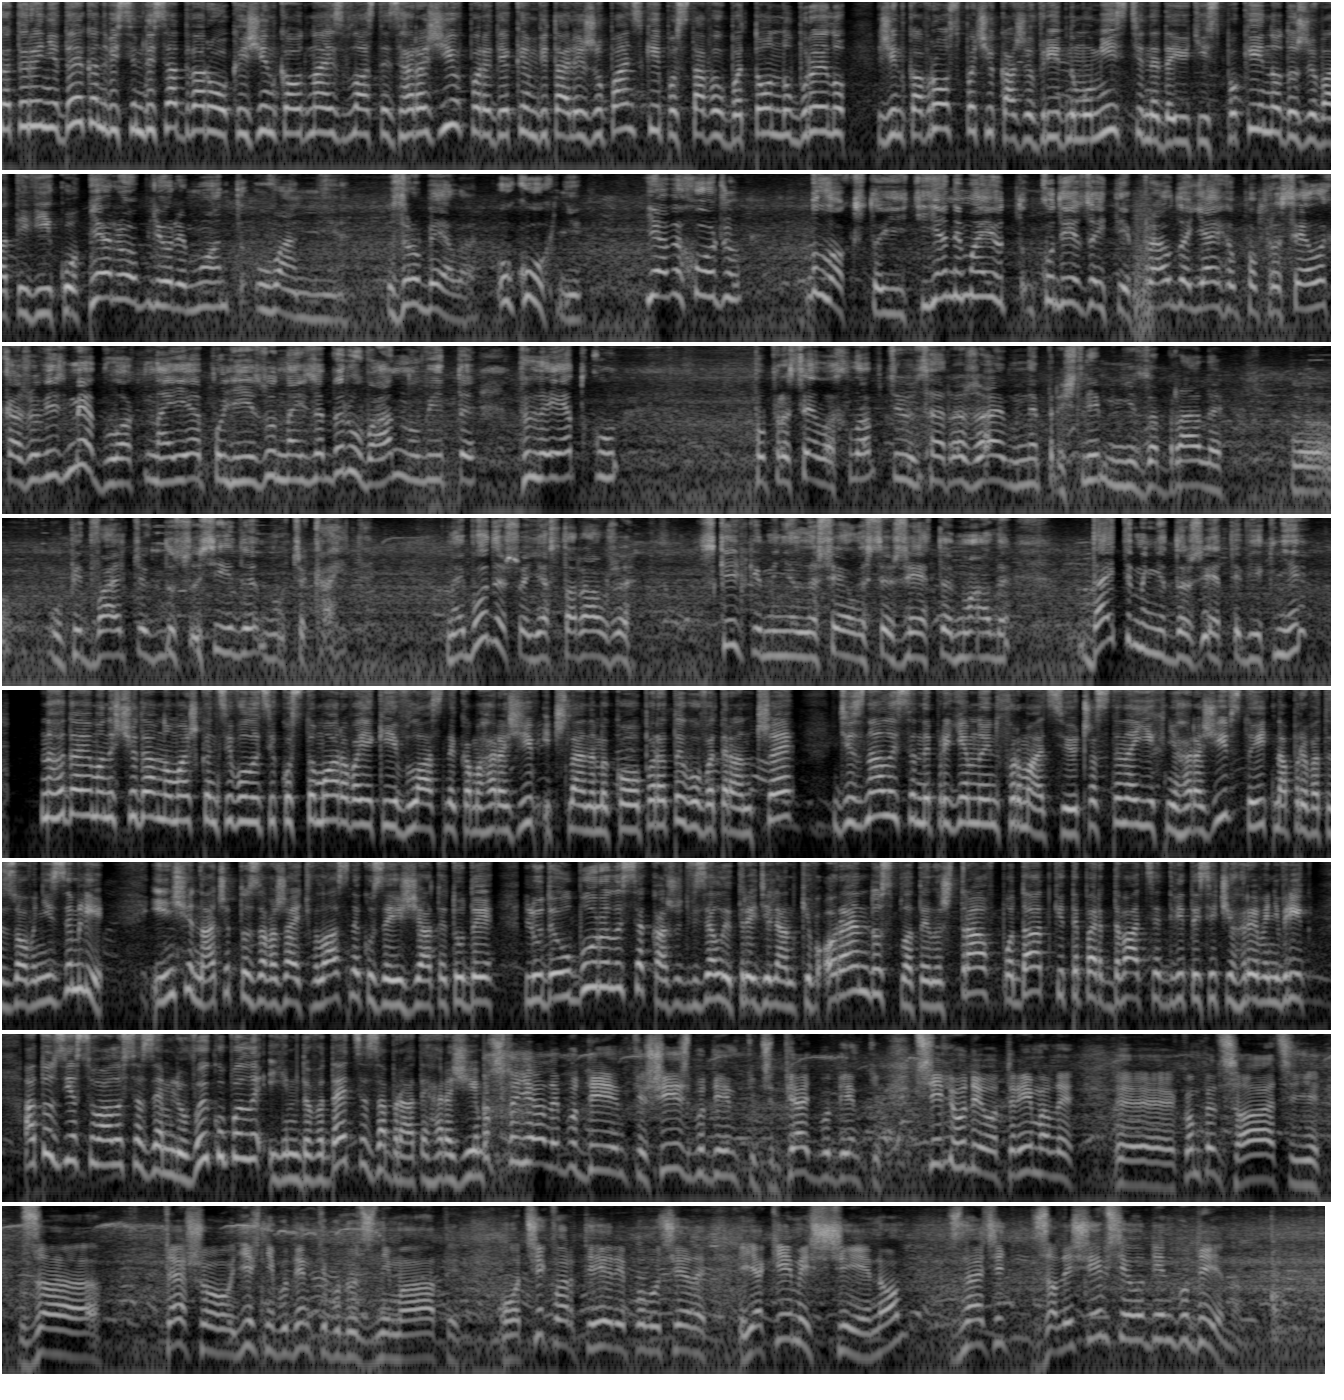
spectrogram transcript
Катерині Декан 82 роки. Жінка одна із власниць гаражів, перед яким Віталій Жупанський поставив бетонну брилу. Жінка в розпачі каже, в рідному місті не дають їй спокійно доживати віку. Я роблю ремонт у ванні. Зробила у кухні. Я виходжу, блок стоїть. Я не маю куди зайти. Правда, я його попросила, кажу, візьми блок, на я полізу, на заберу ванну від е, плитку. Попросила хлопців з гаража, вони прийшли, мені забрали е, у підвальчик до сусіди, Ну, чекайте. Не буде, що я стара вже, скільки мені лишилося жити, ну але дайте мені дожити вікні. Нагадаємо, нещодавно мешканці вулиці Костомарова, які є власниками гаражів і членами кооперативу Ветеран Че, дізналися неприємну інформацію. Частина їхніх гаражів стоїть на приватизованій землі. Інші, начебто, заважають власнику заїжджати туди. Люди обурилися, кажуть, взяли три ділянки в оренду, сплатили штраф, податки. Тепер 22 тисячі гривень в рік. А тут з'ясувалося, землю викупили і їм доведеться забрати гаражі. Тут стояли будинки, шість будинків чи п'ять будинків. Всі люди отримали е, компенсації за те, що їхні будинки будуть знімати, от, чи квартири отримали. І якимось чином, значить, залишився один будинок.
